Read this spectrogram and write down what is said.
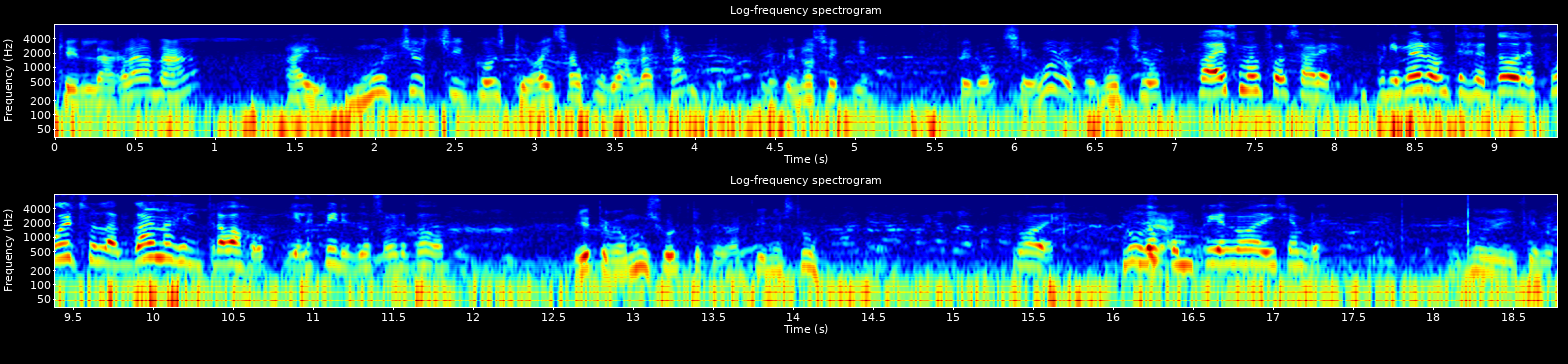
que en la grada hay muchos chicos que vais a jugar la Champions. Lo que no sé quién, pero seguro que muchos. Para eso me esforzaré. Primero, antes de todo, el esfuerzo, las ganas y el trabajo. Y el espíritu, sobre todo. Oye, te veo muy suelto, ¿qué edad tienes tú? Nueve. Lo cumplí el 9 de diciembre. 9 de diciembre.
